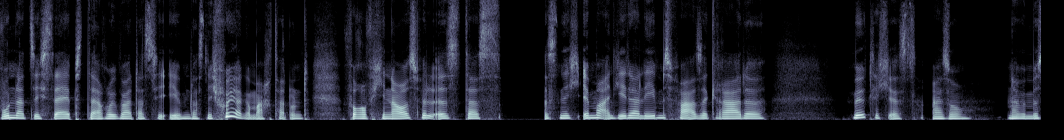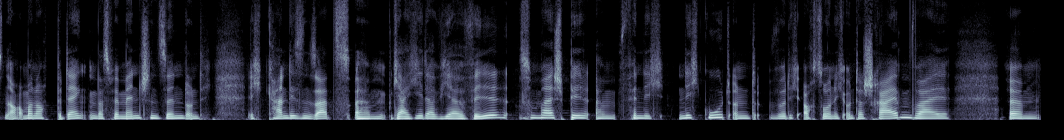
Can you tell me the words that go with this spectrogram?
wundert sich selbst darüber, dass sie eben das nicht früher gemacht hat. Und worauf ich hinaus will, ist, dass es nicht immer an jeder Lebensphase gerade möglich ist. Also na, wir müssen auch immer noch bedenken, dass wir Menschen sind und ich, ich kann diesen Satz, ähm, ja, jeder wie er will, zum Beispiel, ähm, finde ich nicht gut und würde ich auch so nicht unterschreiben, weil ähm,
